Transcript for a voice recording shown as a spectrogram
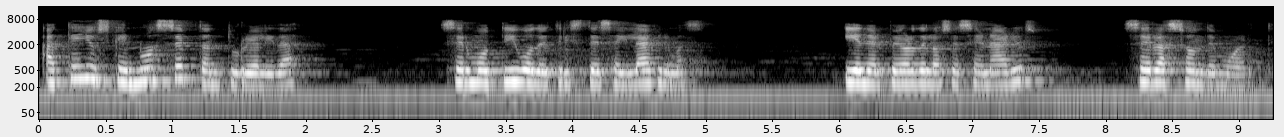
aquellos que no aceptan tu realidad? Ser motivo de tristeza y lágrimas. Y en el peor de los escenarios, ser razón de muerte.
